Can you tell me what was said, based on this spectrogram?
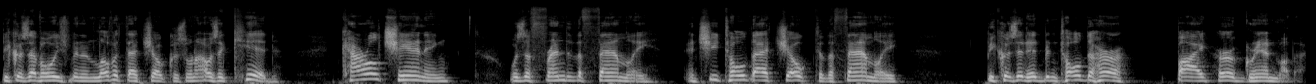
because I've always been in love with that joke. Because when I was a kid, Carol Channing was a friend of the family, and she told that joke to the family because it had been told to her by her grandmother.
